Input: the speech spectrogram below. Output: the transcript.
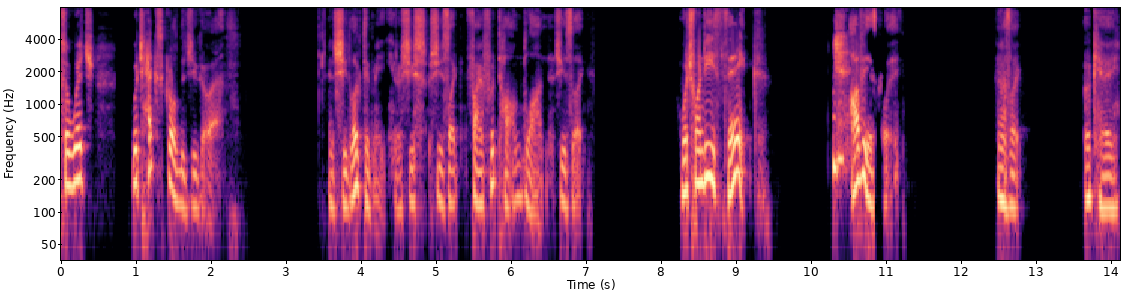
so which which hex girl did you go as? And she looked at me. You know, she's she's like five foot tall and blonde, and she's like, which one do you think? Obviously. And I was like, okay.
